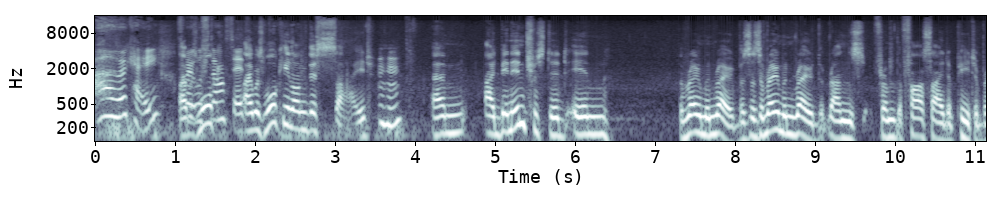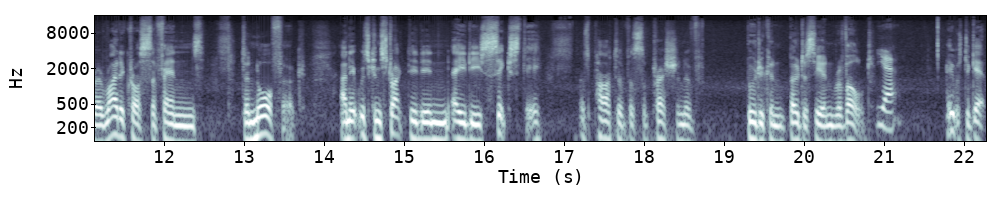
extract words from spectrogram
Oh, okay. I was, walk- I was walking along this side. Mm-hmm. Um, I'd been interested in the Roman road because there's a Roman road that runs from the far side of Peterborough right across the fens to Norfolk. And it was constructed in AD 60 as part of the suppression of Boudiccan Boadicean revolt. Yeah. It was to get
